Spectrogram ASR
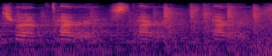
Antrim, Paris, Paris, Paris.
